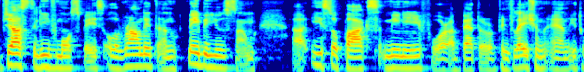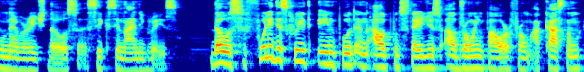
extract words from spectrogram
just leave more space all around it and maybe use some uh, Isopax Mini for a better ventilation and it will never reach those 69 degrees. Those fully discrete input and output stages are drawing power from a custom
